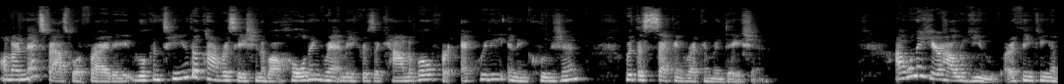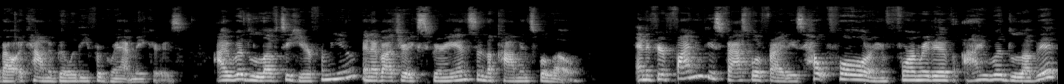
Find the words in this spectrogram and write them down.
On our next Fast Build Friday, we'll continue the conversation about holding grant makers accountable for equity and inclusion with a second recommendation. I want to hear how you are thinking about accountability for grant makers. I would love to hear from you and about your experience in the comments below. And if you're finding these Fast Build Fridays helpful or informative, I would love it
